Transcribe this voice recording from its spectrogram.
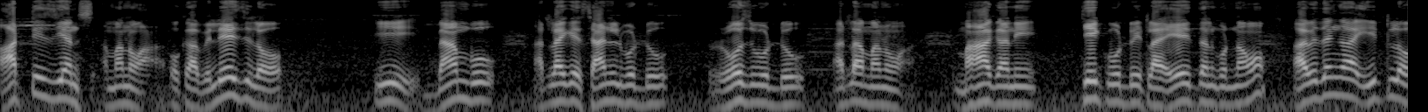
ఆర్టిజియన్స్ మనం ఒక విలేజ్లో ఈ బ్యాంబూ అట్లాగే శాండిల్వుడ్ రోజ్ వుడ్ అట్లా మనం మహాగని టీక్ వుడ్ ఇట్లా ఏదైతే అనుకుంటున్నామో ఆ విధంగా వీటిలో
